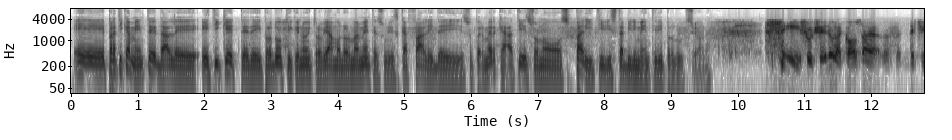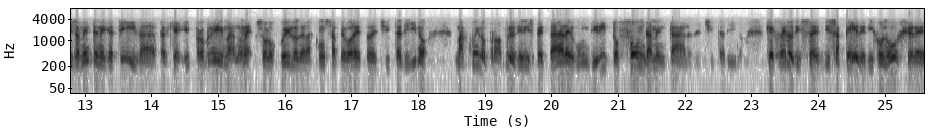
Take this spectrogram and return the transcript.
e praticamente dalle etichette dei prodotti che noi troviamo normalmente sugli scaffali dei supermercati sono spariti gli stabilimenti di produzione. Sì, succede una cosa decisamente negativa, perché il problema non è solo quello della consapevolezza del cittadino, ma quello proprio di rispettare un diritto fondamentale del cittadino, che è quello di, di sapere, di conoscere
